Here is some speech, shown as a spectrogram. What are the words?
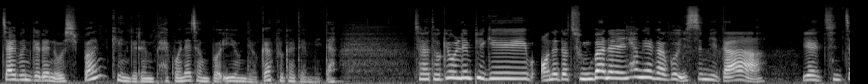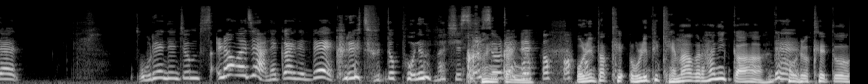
짧은 글은 50원, 긴 글은 100원의 정보 이용료가 부과됩니다. 자, 도쿄올림픽이 어느덧 중반을 향해 가고 있습니다. 예, 진짜 올해는 좀 썰렁하지 않을까 했는데 그래도 또 보는 맛이 쏠쏠해요. 올림픽, 개- 올림픽 개막을 하니까 네. 또 이렇게 또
